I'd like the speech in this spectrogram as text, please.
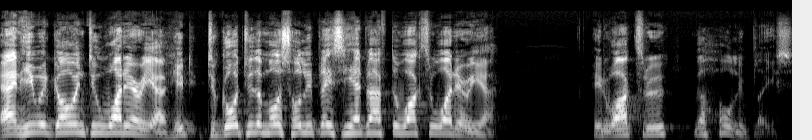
and he would go into what area? He'd, to go to the most holy place, he had to have to walk through what area? He'd walk through the holy place.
